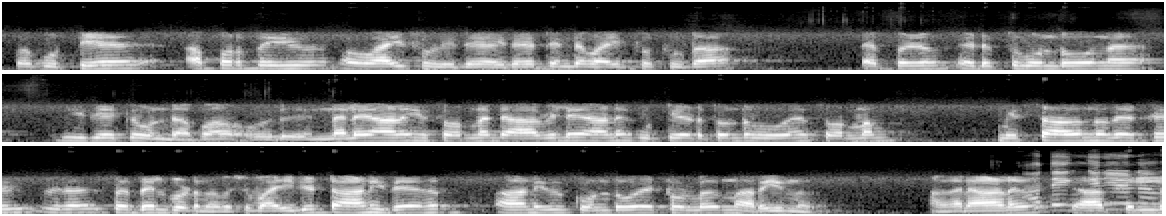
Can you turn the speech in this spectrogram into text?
ഇപ്പൊ കുട്ടിയെ അപ്പുറത്തെ ഈ വൈഫ് ഇത് ഇദ്ദേഹത്തിന്റെ വൈഫ് സുധ എപ്പോഴും എടുത്തു കൊണ്ടുപോകുന്ന രീതിയൊക്കെ ഉണ്ട്. അപ്പൊ ഒരു ഇന്നലെയാണ് ഈ സ്വർണം രാവിലെയാണ് കുട്ടി എടുത്തോണ്ട് പോകാൻ സ്വർണം മിസ്സാകുന്നതായിട്ട് ഇവർ ശ്രദ്ധയിൽപ്പെടുന്നത്. പക്ഷെ വൈകിട്ടാണ് ഇദ്ദേഹം ആണ് ഇത് കൊണ്ടുപോയിട്ടുള്ളതെന്ന് അറിയുന്നത്. അങ്ങനെയാണ് രാത്രിയിൽ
